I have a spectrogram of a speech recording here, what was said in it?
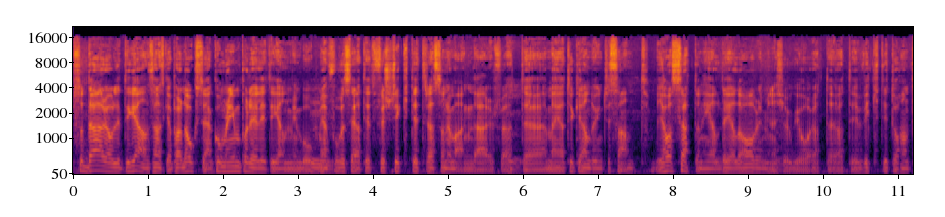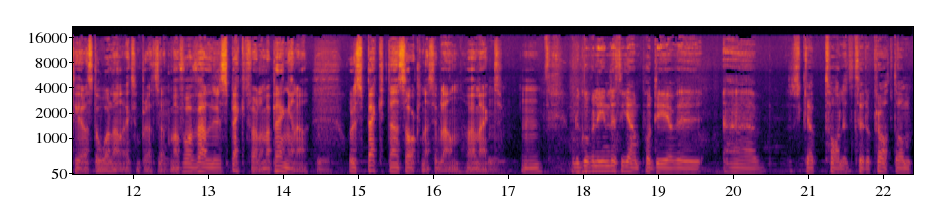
Så därav lite grann Svenska paradoxen. Jag kommer in på det lite grann i min bok. Mm. Men jag får väl säga att det är ett försiktigt resonemang där. För att, mm. eh, men jag tycker ändå det är intressant. Jag har sett en hel del av det i mina 20 år. Att, eh, att det är viktigt att hantera stålarna liksom, på rätt sätt. Man får ha väldigt respekt för alla de här pengarna. Mm. Och respekten saknas ibland har jag märkt. Mm. mm. Och det går väl in lite grann på det vi äh, ska ta lite tid att prata om.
